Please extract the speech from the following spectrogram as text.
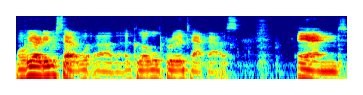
well, we already was at uh, the Global Brew and Tap House, and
